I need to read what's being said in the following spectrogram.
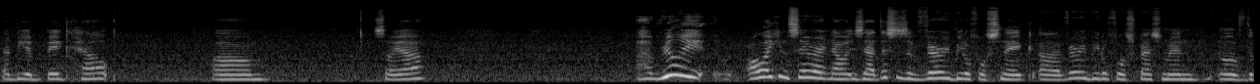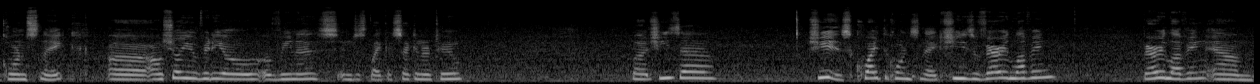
that'd be a big help. Um, so yeah. Uh, really, all I can say right now is that this is a very beautiful snake, a uh, very beautiful specimen of the corn snake. Uh, I'll show you a video of Venus in just like a second or two. But she's, uh, she is quite the corn snake. She's a very loving, very loving, um,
